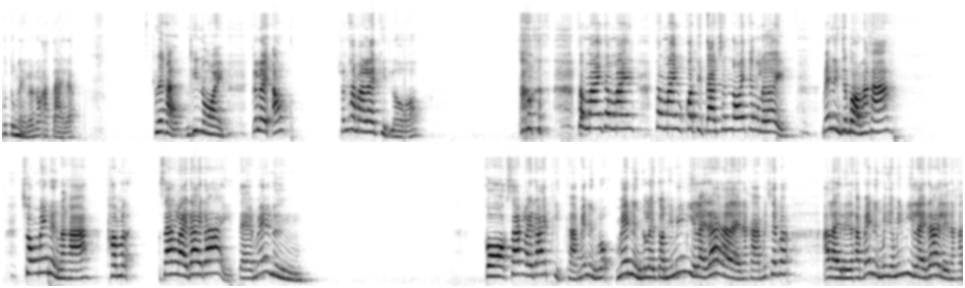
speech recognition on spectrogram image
พูดตรงไหนแล้วเนาะอะตายแล้วนี่ค่ะ ที่นอย ก็เลยเอ้า ฉันทำอะไรผิดเหรอทำไมทำไมทำไมคนติดตามฉันน้อยจังเลย แม่หนึ่งจะบอกนะคะ ช่องแม่หนึ่งนะคะทำ สร้างรายได้ได้ แต่แม่หนึ่งกอกสร้างรายได้ผิดค่ะแม่หนึ่งลแม่หนึ่งก็เลยตอนนี้ไม่มีรายได้อะไรนะคะ ไม่ใช่ว่าอะไรเลยนะคะแม่หนึ่งมันยังไม่มีรายได้เลยนะคะ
